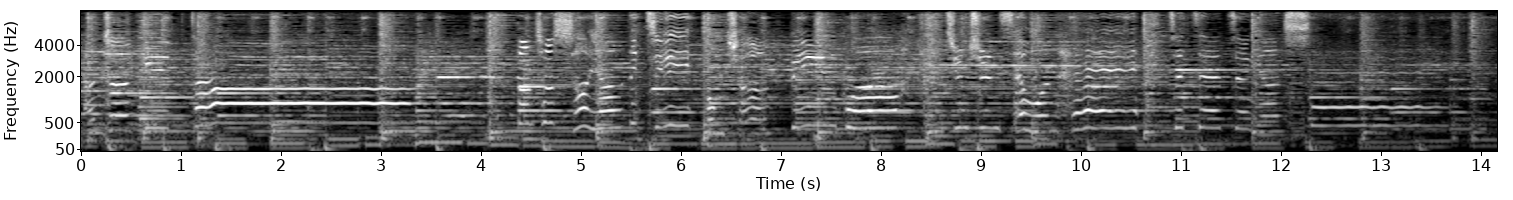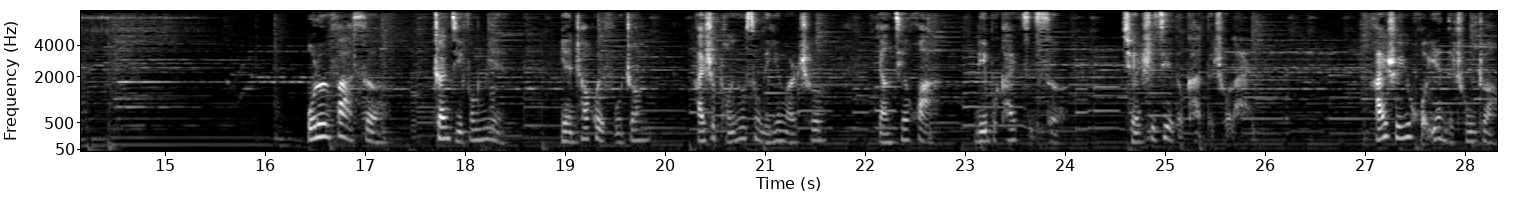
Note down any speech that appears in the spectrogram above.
弹着吉他，翻出。发色、专辑封面、演唱会服装，还是朋友送的婴儿车，杨千嬅离不开紫色，全世界都看得出来。海水与火焰的冲撞，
